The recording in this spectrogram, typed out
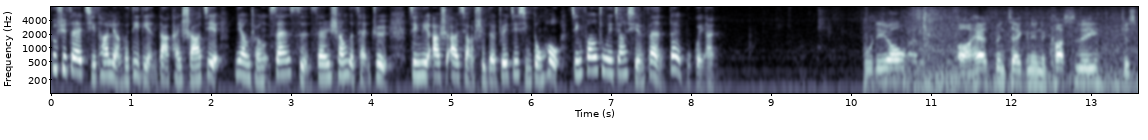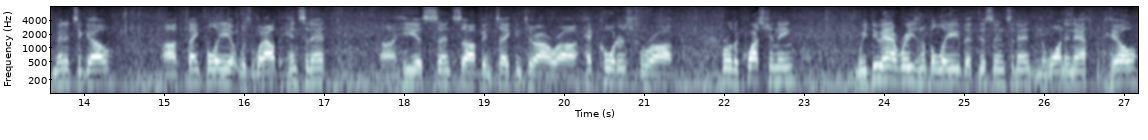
陆续在其他两个地点大开杀戒，酿成三死三伤的惨剧。经历二十二小时的追击行动后，警方终于将嫌犯逮捕归案。Ordeal has been taken into custody just minutes ago. Thankfully, it was without the incident. Uh, he has since uh, been taken to our uh, headquarters for further questioning. We do have reason to believe that this incident and the one in Aspen Hill,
